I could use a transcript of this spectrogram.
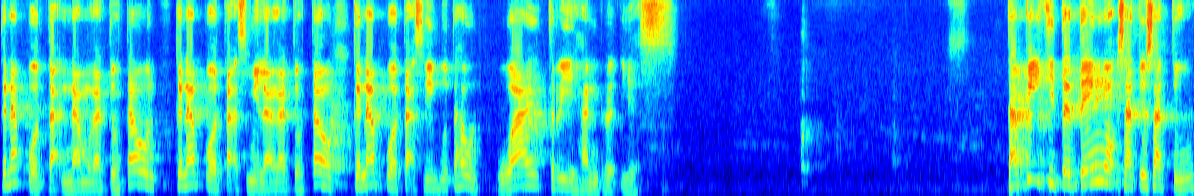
Kenapa tak 600 tahun? Kenapa tak 900 tahun? Kenapa tak 1000 tahun? Why 300 years? Tapi kita tengok satu-satu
